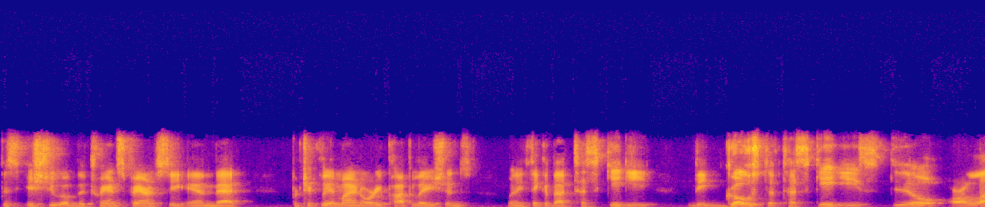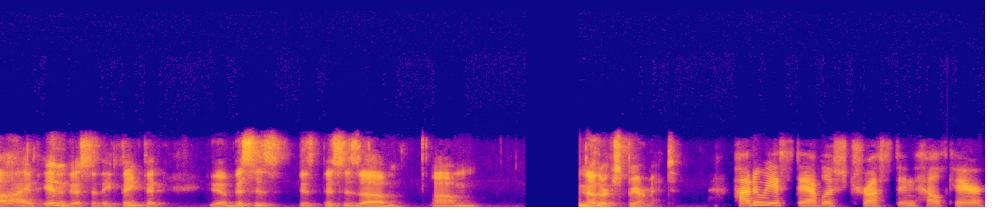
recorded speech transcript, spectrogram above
this issue of the transparency and that, particularly in minority populations, when they think about Tuskegee, the ghost of Tuskegee still are alive in this, and they think that you know this is is this is um, um, another experiment. How do we establish trust in healthcare,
